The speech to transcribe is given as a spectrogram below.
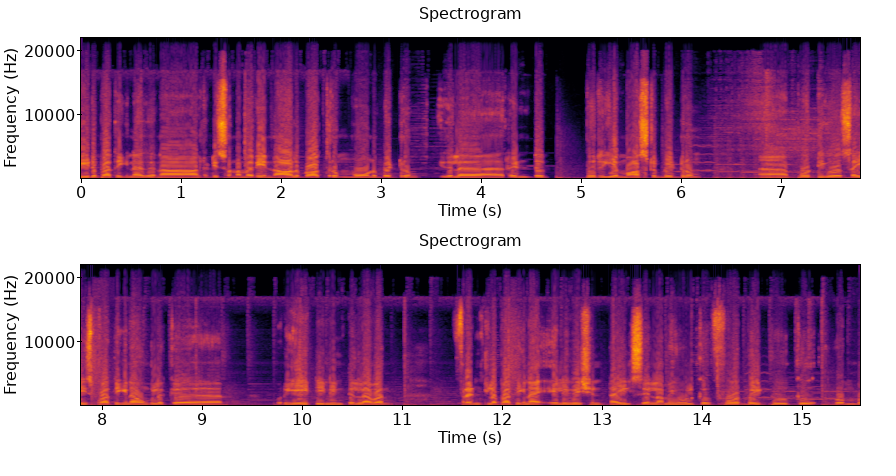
வீடு பார்த்தீங்கன்னா இது நான் ஆல்ரெடி சொன்ன மாதிரி நாலு பாத்ரூம் மூணு பெட்ரூம் இதில் ரெண்டு பெரிய மாஸ்டர் பெட்ரூம் போர்ட்டிகோ சைஸ் பார்த்தீங்கன்னா உங்களுக்கு ஒரு எயிட்டீன் இன்ட்டு லெவன் ஃப்ரண்ட்டில் பார்த்தீங்கன்னா எலிவேஷன் டைல்ஸ் எல்லாமே உங்களுக்கு ஃபோர் பை டூக்கு ரொம்ப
